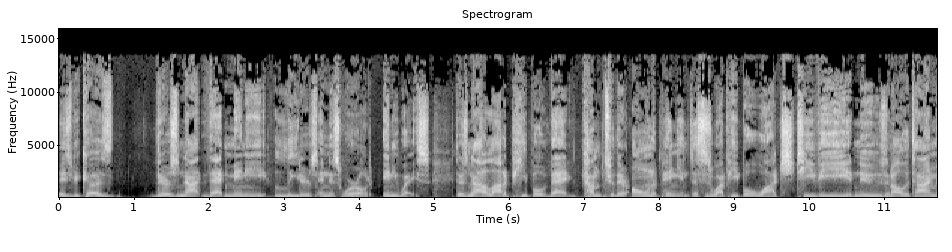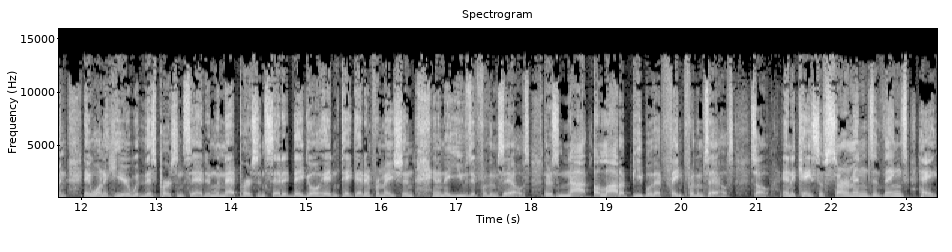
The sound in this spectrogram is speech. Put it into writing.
is because there's not that many leaders in this world, anyways. There's not a lot of people that come to their own opinions. This is why people watch TV and news and all the time, and they want to hear what this person said. And when that person said it, they go ahead and take that information and then they use it for themselves. There's not a lot of people that think for themselves. So, in the case of sermons and things, hey,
